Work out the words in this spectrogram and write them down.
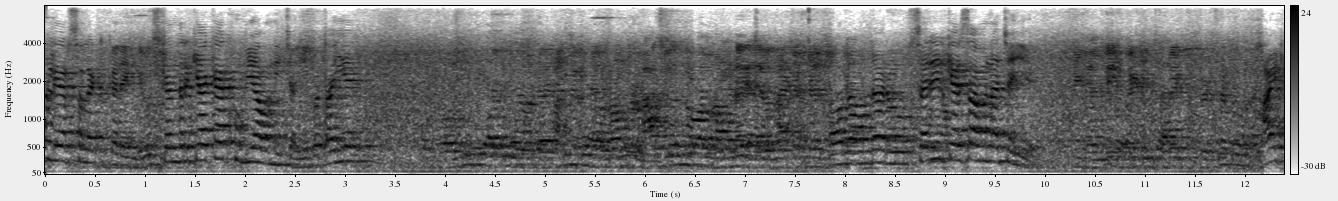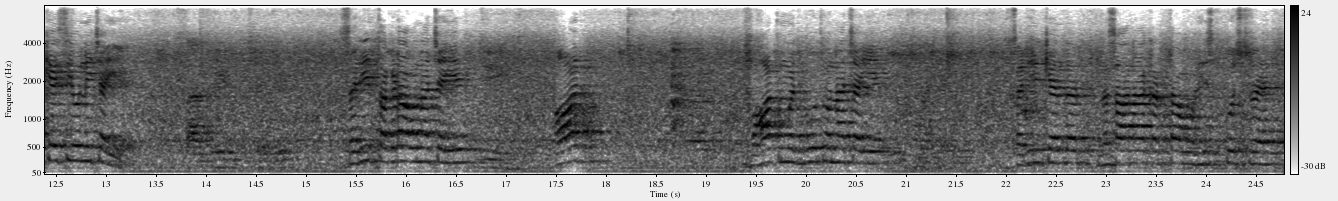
प्लेयर सेलेक्ट करेंगे? उसके अंदर क्या क्या खूबियाँ होनी चाहिए, बताइए। ऑलराउंडर हो शरीर कैसा होना चाहिए? हाइट कैसी होनी चाहिए? शरीर तगड़ा होना चाहिए? और बहुत मज़बूत होना चाहिए? शरीर के अंदर नशा ना करता हो हिस्ट पुष्ट रहे?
